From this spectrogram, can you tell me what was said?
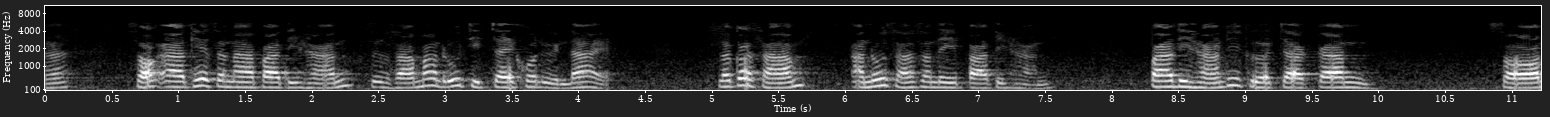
นะสองอาเทศนาปาฏิหาริย์ซึ่งสามารถรู้จิตใจคนอื่นได้ แล้วก็สาม อนุสาสนีปาฏิหาริย์ปาฏิหาริย์ที่เกิดจากการสอน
